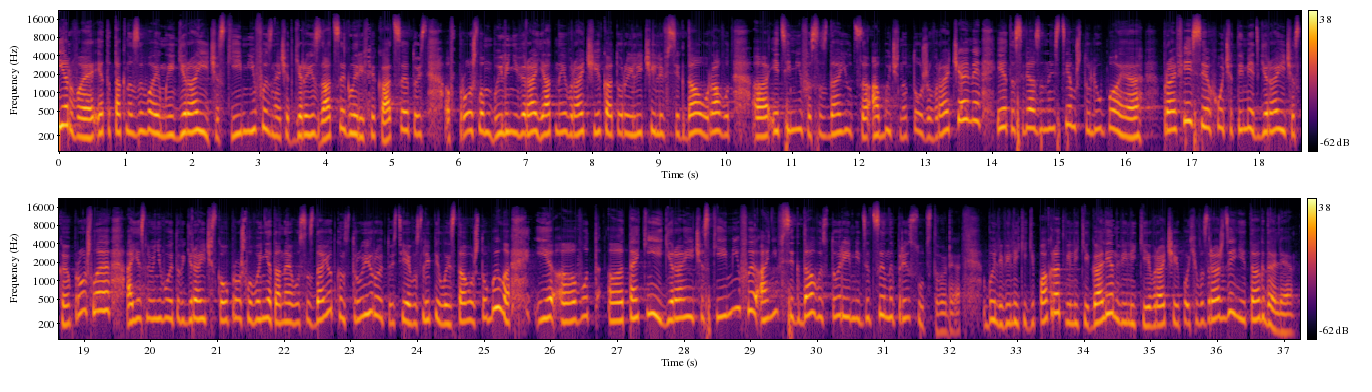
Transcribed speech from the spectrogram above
Первое – это так называемые героические мифы, значит, героизация, глорификация. То есть в прошлом были невероятные врачи, которые лечили всегда, ура. Вот э, эти мифы создаются обычно тоже врачами, и это связано с тем, что любая профессия хочет иметь героическое прошлое, а если у него этого героического прошлого нет, она его создает, конструирует, то есть я его слепила из того, что было. И э, вот э, такие героические мифы, они всегда в истории медицины присутствовали. Были великий Гиппократ, великий Гален, великие врачи эпохи Возрождения и так далее.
